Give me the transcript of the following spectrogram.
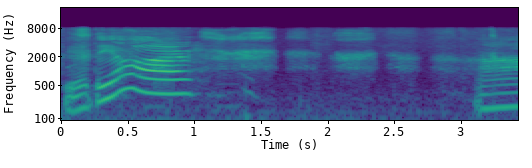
There they are. Ah.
